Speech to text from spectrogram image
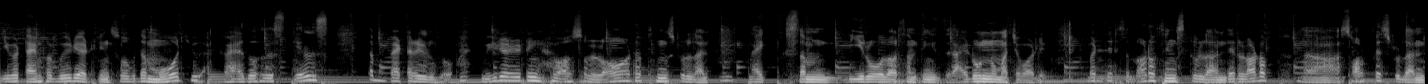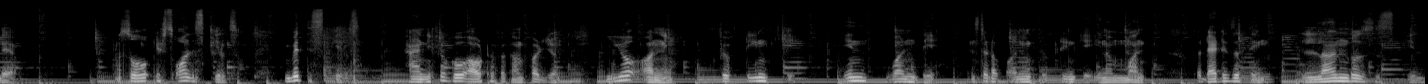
give a time for video editing. So the more you acquire those skills the better you'll go. Video editing have also a lot of things to learn. Like some B-roll or something is there i don't know much about it. But there is a lot of things to learn. There are a lot of uh, softwares to learn there so it's all skills. With skills and if you go out of a comfort zone you're earning 15k in one day instead of earning 15k in a month. So so that is the thing learn those skills.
